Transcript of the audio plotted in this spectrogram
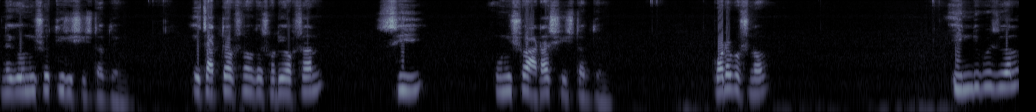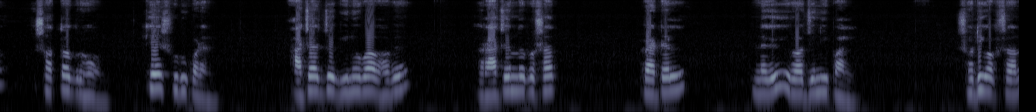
নাকি উনিশশো তিরিশ খ্রিস্টাব্দে? এই চারটে অপশনের মধ্যে সঠিক অপশান সি উনিশশো আঠাশ খ্রিস্টাব্দে। পরের প্রশ্ন ইন্ডিভিজুয়াল সত্যাগ্রহ কে শুরু করেন? আচার্য বিনোবা ভাবে রাজেন্দ্র প্রসাদ, প্যাটেল নাকি রজনী পাল? সঠিক অপশান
